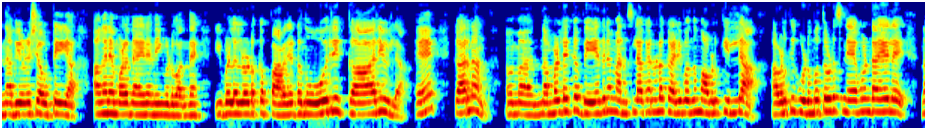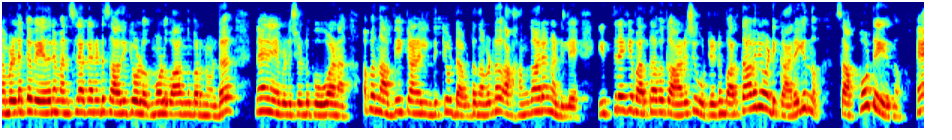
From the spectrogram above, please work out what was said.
നവിയോട് ഷൗട്ട് ചെയ്യുക. അങ്ങനെ മോളെ നയന നീ ഇങ്ങോട്ട് വന്നേ. ഇവളോടൊക്കെ പറഞ്ഞിട്ടൊന്നും ഒരു കാര്യമില്ല ഏ? കാരണം നമ്മളുടെയൊക്കെ വേദന മനസ്സിലാക്കാനുള്ള കഴിവൊന്നും അവൾക്കില്ല. അവൾക്ക് കുടുംബത്തോട് സ്നേഹം ഉണ്ടായാലേ നമ്മളുടെയൊക്കെ വേദന മനസ്സിലാക്കാനായിട്ട് സാധിക്കുള്ളൂ. മോൾ വാ എന്ന് പറഞ്ഞുകൊണ്ട് ഞാൻ വിളിച്ചുകൊണ്ട് പോവാണ്. അപ്പം നവ്യക്കാണെങ്കിൽ എന്തൊക്കെയോ ഡൗട്ട് നമ്മുടെ അഹങ്കാരം കണ്ടില്ലേ? ഇത്രയ്ക്ക് ഭർത്താവ് കാണിച്ചു കൂട്ടിയിട്ടും ഭർത്താവിന് വേണ്ടി കരയുന്നു സപ്പോർട്ട് ചെയ്യുന്നു. ഏ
